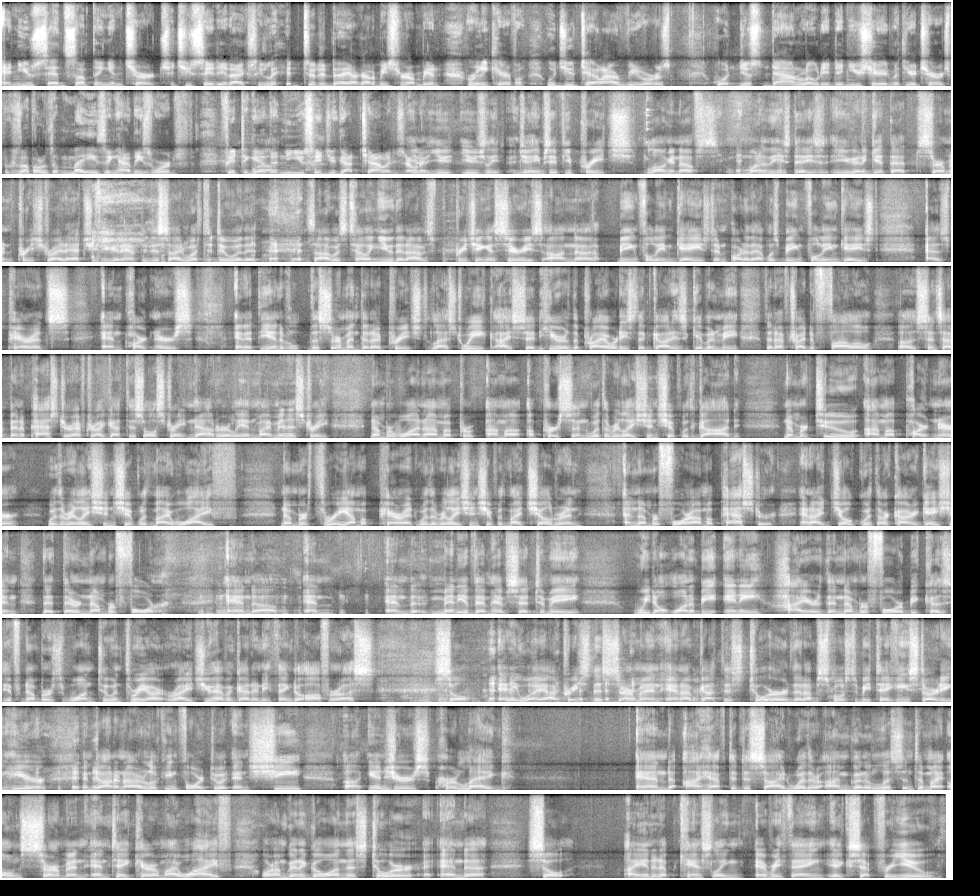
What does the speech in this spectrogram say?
and you said something in church that you said it actually led to today. I got to be sure I'm being really careful. Would you tell our viewers what just downloaded and you shared with your church? Because I thought it was amazing how these words fit together, well, and then you said you got challenged. You know, you, usually, James, if you preach long enough, one of these days you're going to get that sermon preached right at you, and you're going to have to decide what to do with it. So I was telling you that I was preaching a series series on uh, being fully engaged, and part of that was being fully engaged as parents and partners. And at the end of the sermon that I preached last week, I said, Here are the priorities that God has given me that I've tried to follow uh, since I've been a pastor after I got this all straightened out early in my ministry. Number one, I'm, a, I'm a, a person with a relationship with God. Number two, I'm a partner with a relationship with my wife. Number three, I'm a parent with a relationship with my children. And number four, I'm a pastor. And I joke with our congregation that they're number four. and, uh, and, and many of them have said to me, we don't want to be any higher than number four because if numbers one, two, and three aren't right, you haven't got anything to offer us. so, anyway, I preached this sermon and I've got this tour that I'm supposed to be taking starting here. And Donna and I are looking forward to it. And she uh, injures her leg. And I have to decide whether I'm going to listen to my own sermon and take care of my wife, or I'm going to go on this tour. And uh, so I ended up canceling everything except for you.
